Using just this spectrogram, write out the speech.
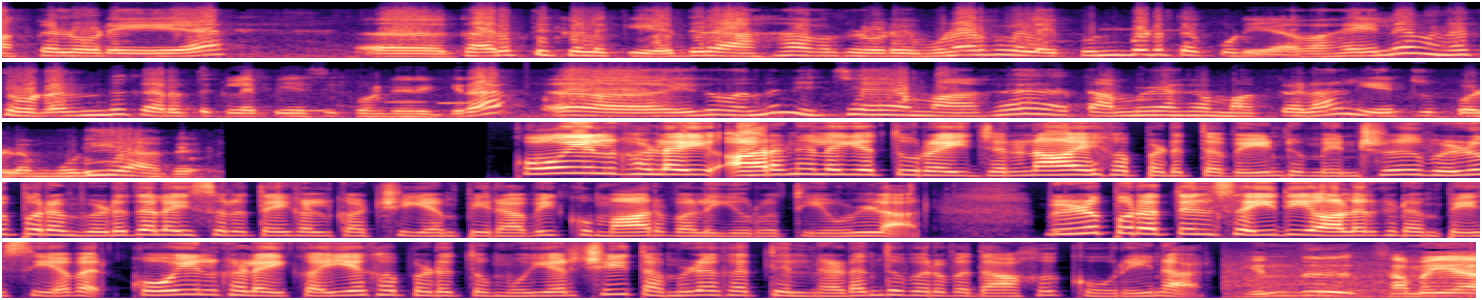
மக்களுடைய கருத்துக்களுக்கு எதிராக அவர்களுடைய உணர்வுகளை புண்படுத்தக்கூடிய வகையில வந்து தொடர்ந்து கருத்துக்களை பேசிக் கொண்டிருக்கிறார். இது வந்து நிச்சயமாக தமிழக மக்களால் ஏற்றுக்கொள்ள முடியாது. கோயில்களை அறநிலையத்துறை ஜனநாயகப்படுத்த வேண்டும் என்று விழுப்புரம் விடுதலை சிறுத்தைகள் கட்சி எம்பி ரவிக்குமார் வலியுறுத்தியுள்ளார். விழுப்புரத்தில் செய்தியாளர்களிடம் பேசிய அவர் கோயில்களை கையகப்படுத்தும் முயற்சி தமிழகத்தில் நடந்து வருவதாக கூறினார். இந்து சமய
